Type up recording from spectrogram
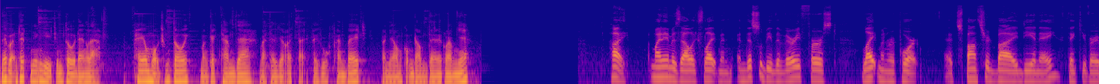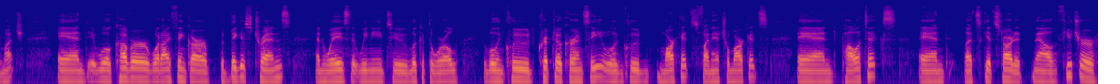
Nếu bạn thích những gì chúng tôi đang làm, hãy ủng hộ chúng tôi bằng cách tham gia và theo dõi tại Facebook fanpage và nhóm cộng đồng Telegram nhé. Hi, my name is Alex Lightman, and this will be the very first Lightman report. It's sponsored by DNA. Thank you very much. And it will cover what I think are the biggest trends and ways that we need to look at the world. It will include cryptocurrency, it will include markets, financial markets, and politics. And let's get started. Now, future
